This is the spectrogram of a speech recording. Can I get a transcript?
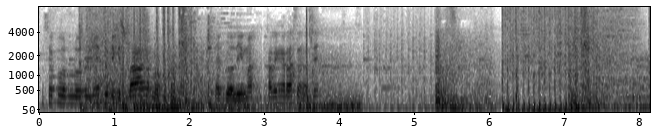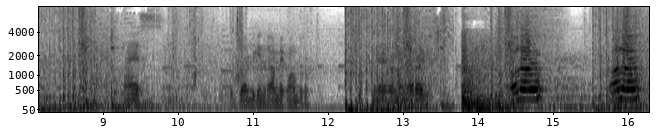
Masa pelurunya tuh dikit banget loh. Tab 25, kalian ngerasa nggak sih? Nice. Udah bikin comeback mah bro. Bismillahirrahmanirrahim. Halo. Halo.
